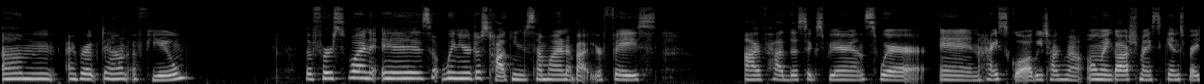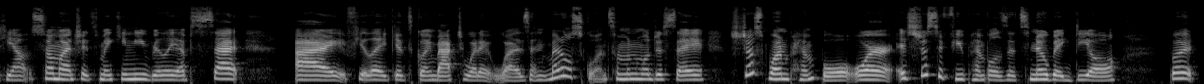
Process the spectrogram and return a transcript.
Um, I wrote down a few. The first one is when you're just talking to someone about your face I've had this experience where in high school I'll be talking about, oh my gosh, my skin's breaking out so much, it's making me really upset. I feel like it's going back to what it was in middle school, and someone will just say, it's just one pimple, or it's just a few pimples, it's no big deal. But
